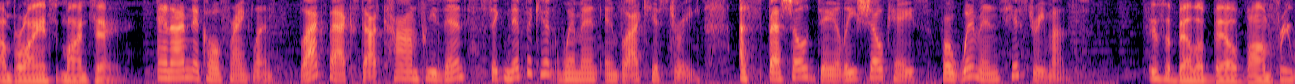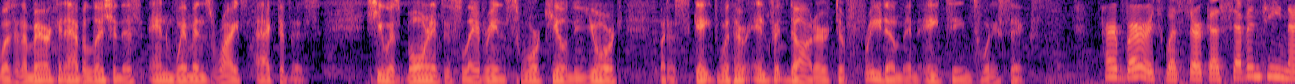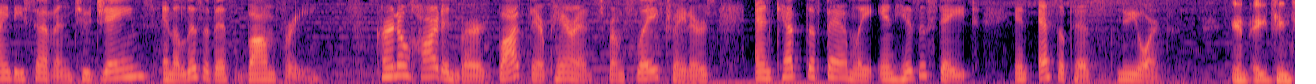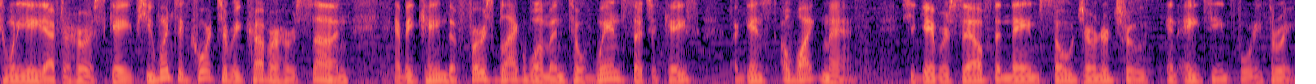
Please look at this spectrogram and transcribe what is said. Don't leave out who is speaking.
Speaker 1: I'm Bryant Monte.
Speaker 2: And I'm Nicole Franklin. BlackFacts.com presents Significant Women in Black History, a special daily showcase for Women's History Month.
Speaker 1: Isabella Bell Baumfree was an American abolitionist and women's rights activist. She was born into slavery in Swartekill, New York, but escaped with her infant daughter to freedom in 1826.
Speaker 2: Her birth was circa 1797 to James and Elizabeth Baumfree. Colonel Hardenbergh bought their parents from slave traders and kept the family in his estate in Esopus, New York.
Speaker 1: In 1828, after her escape, she went to court to recover her son and became the first black woman to win such a case against a white man. She gave herself the name Sojourner Truth in 1843.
